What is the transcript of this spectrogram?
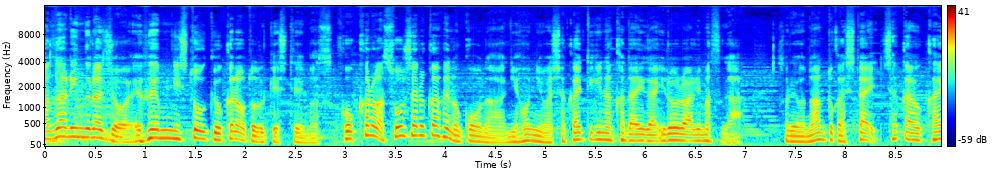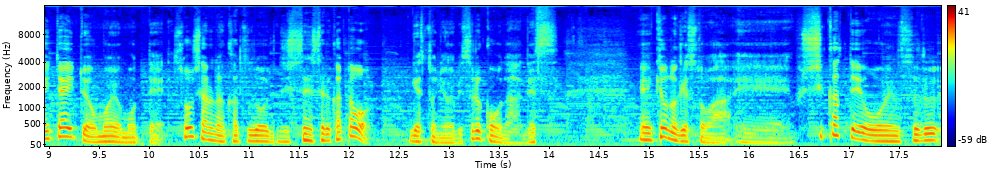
ファザーリングラジオ FM 西東京からお届けしています。ここからはソーシャルカフェのコーナー。日本には社会的な課題がいろいろありますがそれを何とかしたい社会を変えたいという思いを持ってソーシャルな活動を実践している方をゲストにお呼びするコーナーです、えー、今日のゲストは、えー、福祉家庭を応援する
